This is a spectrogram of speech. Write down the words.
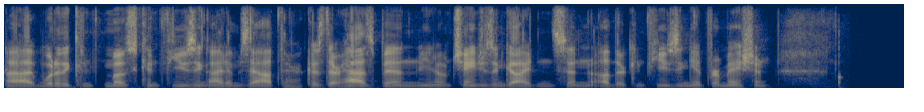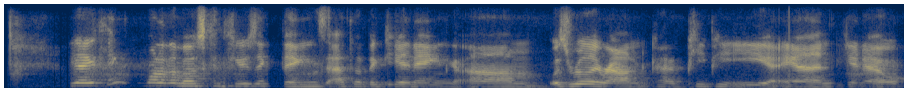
Uh, what are the most confusing items out there? Because there has been, you know, changes in guidance and other confusing information. Yeah, I think one of the most confusing things at the beginning um, was really around kind of PPE and, you know,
